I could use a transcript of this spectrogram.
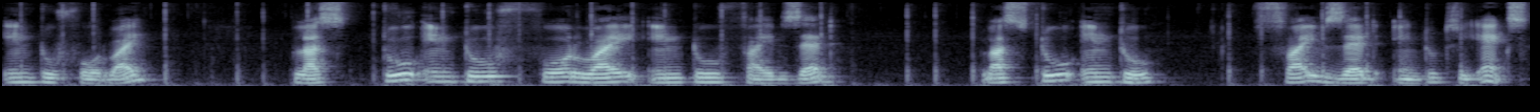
into 4y plus 2 into 4y into 5z plus 2 into 5z into 3x.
